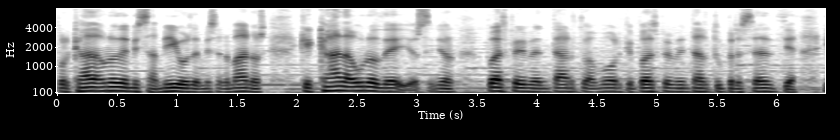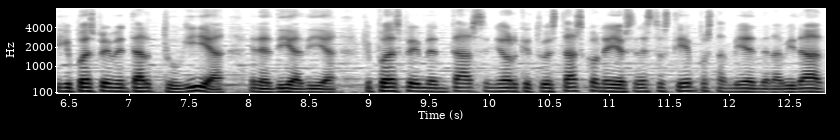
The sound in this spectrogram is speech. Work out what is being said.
por cada uno de mis amigos, de mis hermanos, que cada uno de ellos, Señor, pueda experimentar tu amor, que pueda experimentar tu presencia y que pueda experimentar tu guía en el día a día, que pueda experimentar, Señor, que tú estás con ellos en estos tiempos también de Navidad,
